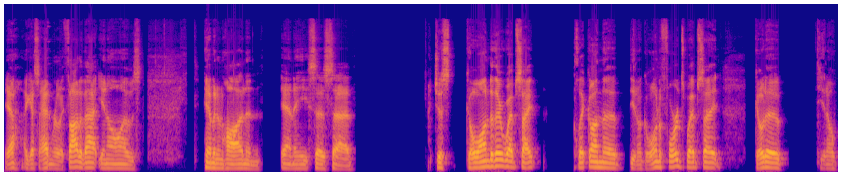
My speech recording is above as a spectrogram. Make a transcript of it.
yeah, I guess I hadn't really thought of that." You know, I was him and Han, and and he says, uh, "Just go onto their website." click on the you know go onto ford's website go to you know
